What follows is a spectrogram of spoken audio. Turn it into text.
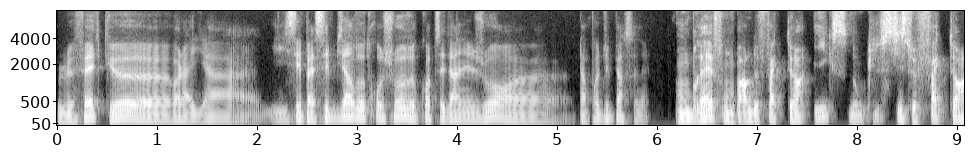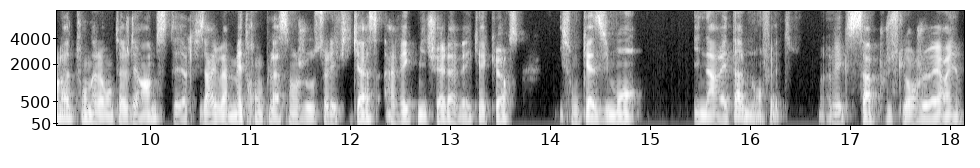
le fait que euh, voilà, il, il s'est passé bien d'autres choses au cours de ces derniers jours euh, d'un point de vue personnel. En bref, on parle de facteur X. Donc, si ce facteur-là tourne à l'avantage des Rams, c'est-à-dire qu'ils arrivent à mettre en place un jeu au sol efficace avec Mitchell, avec Hackers, ils sont quasiment inarrêtables en fait, avec ça plus leur jeu aérien.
